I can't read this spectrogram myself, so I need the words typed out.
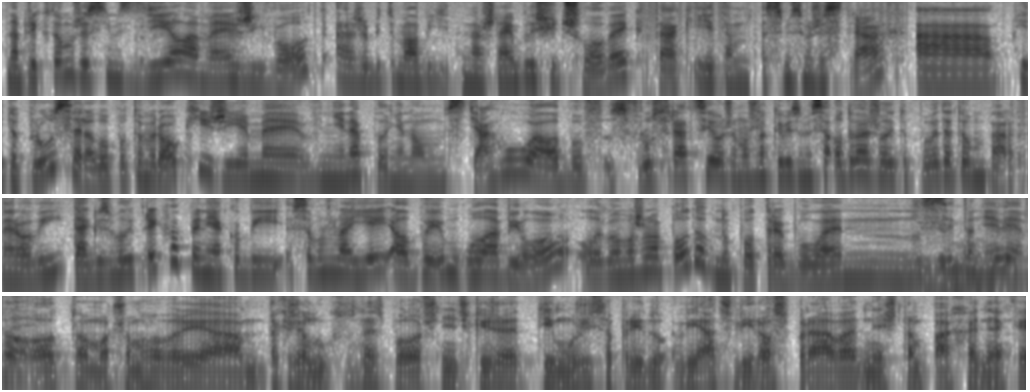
Napriek tomu, že s ním zdieľame život a že by to mal byť náš najbližší človek, tak je tam, si myslím, že strach. A je to prúser, lebo potom roky žijeme v nenaplnenom vzťahu alebo s frustráciou, že možno keby sme sa odvážili to povedať tomu partnerovi, tak by sme boli prekvapení, ako by sa možno aj jej alebo jemu uľavilo, lebo možno má podobnú potrebu, len Čiže si to nevieme. to o tom, o čom hovoria také, že luxusné spoločničky, že tí muži sa prídu viac vyrozprávať, než tam páchať nejaké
